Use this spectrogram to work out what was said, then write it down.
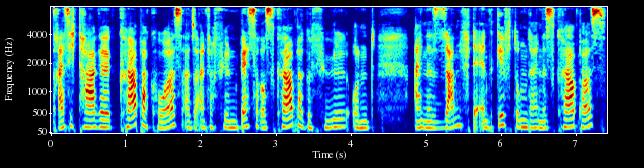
30 Tage Körperkurs, also einfach für ein besseres Körpergefühl und eine sanfte Entgiftung deines Körpers.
